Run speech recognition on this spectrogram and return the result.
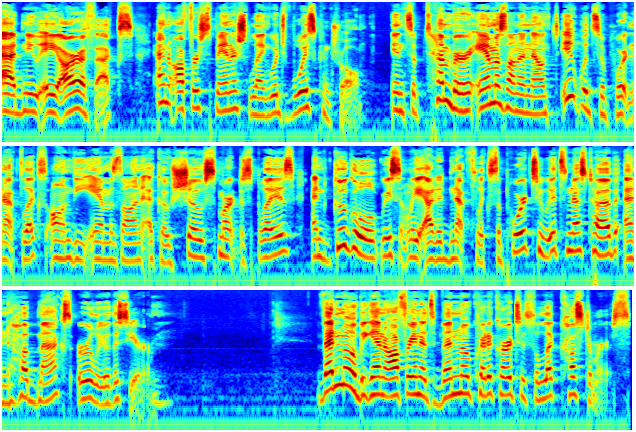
add new AR effects, and offer Spanish language voice control. In September, Amazon announced it would support Netflix on the Amazon Echo Show smart displays, and Google recently added Netflix support to its Nest Hub and Hub Max earlier this year. Venmo began offering its Venmo credit card to select customers.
